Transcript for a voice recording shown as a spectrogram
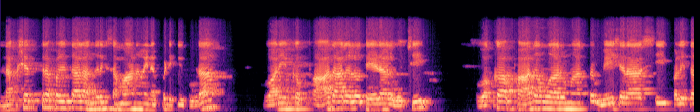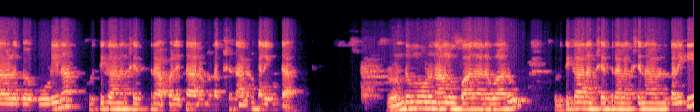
నక్షత్ర ఫలితాలు అందరికి సమానమైనప్పటికీ కూడా వారి యొక్క పాదాలలో తేడాలు వచ్చి ఒక పాదం వారు మాత్రం మేషరాశి ఫలితాలతో కూడిన కృతికా నక్షత్ర ఫలితాలను లక్షణాలను కలిగి ఉంటారు. రెండు మూడు నాలుగు పాదాల వారు కృతికా నక్షత్ర లక్షణాలను కలిగి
